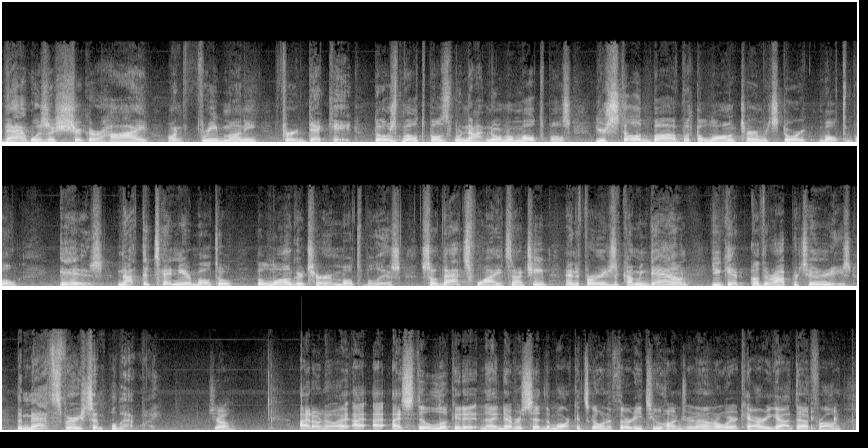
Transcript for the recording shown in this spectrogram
that was a sugar high on free money for a decade. Those multiples were not normal multiples. You're still above what the long term historic multiple is, not the 10 year multiple, the longer term multiple is. So that's why it's not cheap. And if earnings are coming down, you get other opportunities. The math's very simple that way. Joe? I don't know. I, I, I, still look at it, and I never said the market's going to 3,200. I don't know where Karen got that from.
